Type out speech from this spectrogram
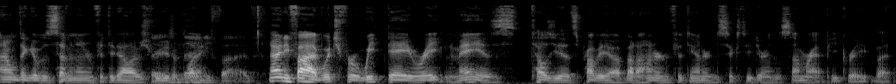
I don't think it was seven hundred fifty dollars for you to play 95. ninety five, which for weekday rate in May is tells you that's probably about 150, 160 during the summer at peak rate. But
